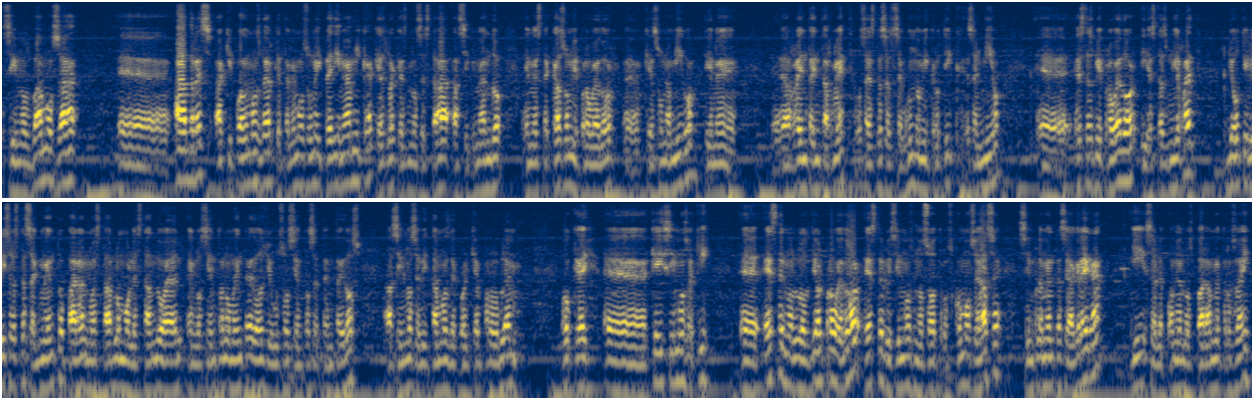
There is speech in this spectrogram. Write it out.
Si nos vamos a eh, address, aquí podemos ver que tenemos una IP dinámica, que es la que nos está asignando, en este caso mi proveedor, eh, que es un amigo, tiene eh, renta internet, o sea, este es el segundo microtic, es el mío, este es mi proveedor y esta es mi red. Yo utilizo este segmento para no estarlo molestando a él en los 192, yo uso 172, así nos evitamos de cualquier problema. Ok, ¿qué hicimos aquí? este nos lo dio el proveedor, este lo hicimos nosotros. ¿Cómo se hace? Simplemente se agrega y se le ponen los parámetros ahí.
